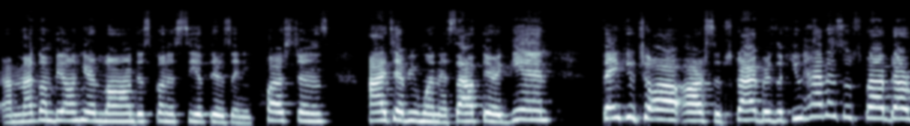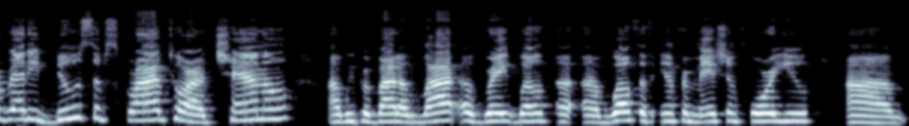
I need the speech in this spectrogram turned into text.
I'm not gonna be on here long, just gonna see if there's any questions. Hi to everyone that's out there again. Thank you to all our subscribers. If you haven't subscribed already, do subscribe to our channel. Uh, we provide a lot of great wealth, uh, uh, wealth of information for you. Um,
